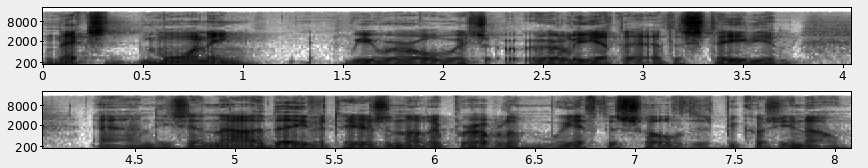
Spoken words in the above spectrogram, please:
next morning, we were always early at the at the stadium, and he said, "Now, David, here's another problem. We have to solve this because you know."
